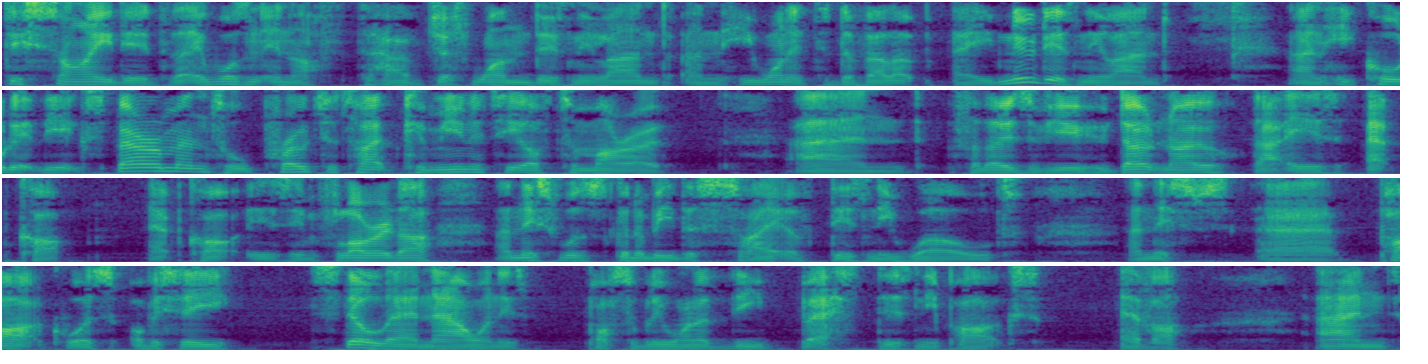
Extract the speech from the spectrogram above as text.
decided that it wasn't enough to have just one Disneyland and he wanted to develop a new Disneyland and he called it the Experimental Prototype Community of Tomorrow. And for those of you who don't know, that is Epcot. Epcot is in Florida and this was going to be the site of Disney World. And this uh, park was obviously still there now and is possibly one of the best Disney parks ever. And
